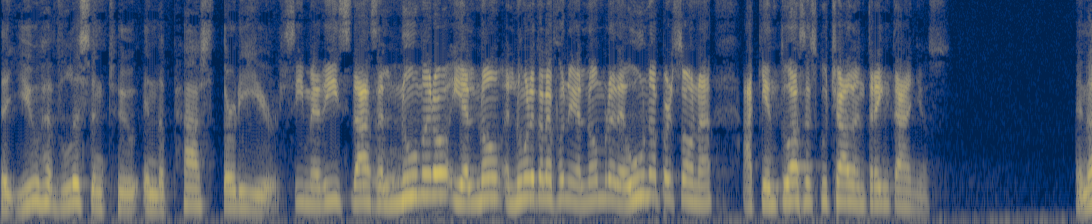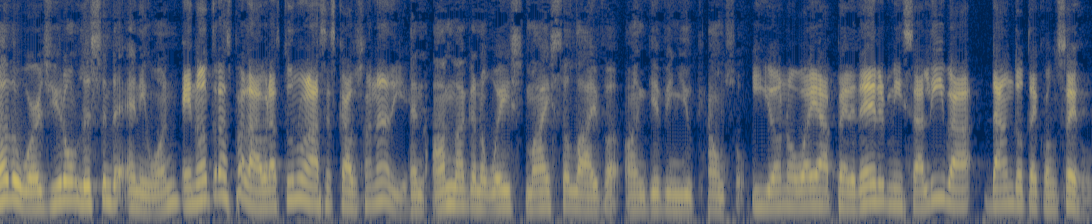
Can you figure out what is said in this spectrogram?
that you have listened to in the past 30 years. si me dis, das el número y el, no- el número de teléfono y el nombre de una persona a quien tú has escuchado en 30 años. In other words, you don't listen to anyone, En otras palabras, tú no haces causa a nadie. and I'm not going to waste my saliva on giving you counsel. Y yo no voy a perder mi saliva dándote consejo.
